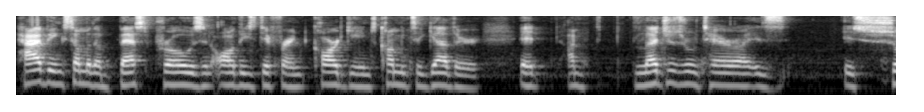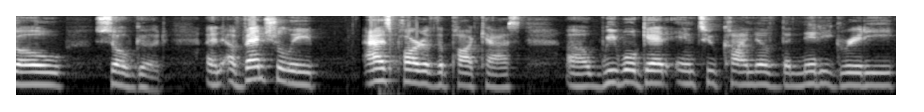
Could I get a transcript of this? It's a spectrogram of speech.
having some of the best pros in all these different card games coming together, it I'm Legends of Runeterra is is so so good. And eventually, as part of the podcast, uh, we will get into kind of the nitty gritty,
